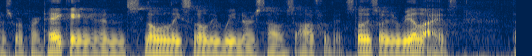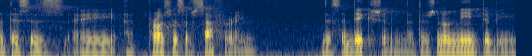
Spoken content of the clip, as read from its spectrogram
as we're partaking and slowly, slowly wean ourselves off of it. Slowly, slowly realize that this is a, a process of suffering, this addiction, that there's no need to be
